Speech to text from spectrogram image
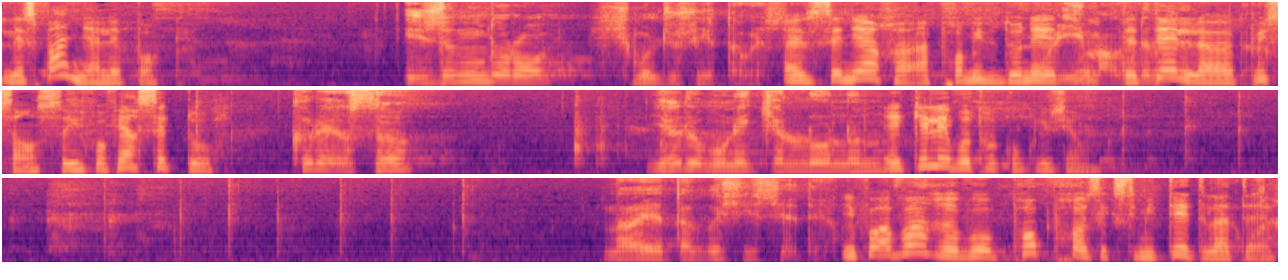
l'Espagne à l'époque. Euh, le Seigneur a promis de donner de telles puissances. Il faut faire sept tours. Et quelle est votre conclusion? Il faut avoir euh, vos propres extrémités de la terre.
